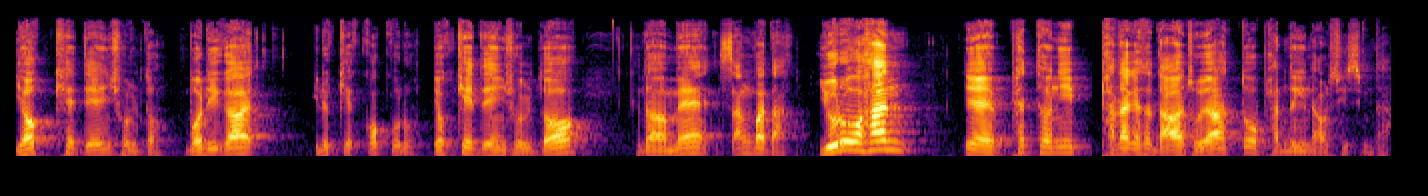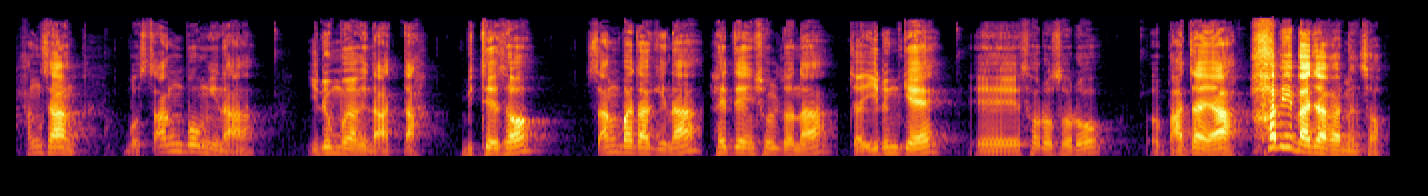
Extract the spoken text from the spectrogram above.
역 헤드앤 숄더. 머리가 이렇게 거꾸로 역 헤드앤 숄더 그 다음에 쌍바닥. 이러한 예, 패턴이 바닥에서 나와줘야 또 반등이 나올 수 있습니다. 항상 뭐 쌍봉이나 이런 모양이 나왔다. 밑에서 쌍바닥이나 헤드앤숄더나 자 이런 게 예, 서로 서로 어, 맞아야 합이 맞아가면서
